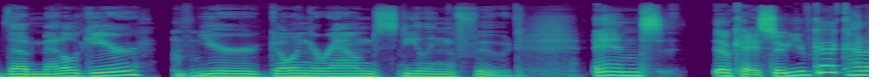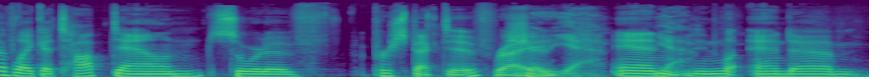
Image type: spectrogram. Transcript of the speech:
the Metal Gear, Mhm. you're going around stealing food. And okay, so you've got kind of like a top down sort of perspective, right? Sure, yeah, And Yeah. and um,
